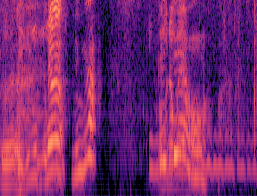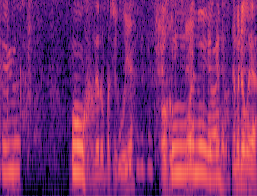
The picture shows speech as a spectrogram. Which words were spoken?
Uh, Hinog na. Hinog nga. Tama daw Ito, kuya. oh. Ayun. Oh, pa si kuya. Oh, kung ano yan. Tama daw kuya.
